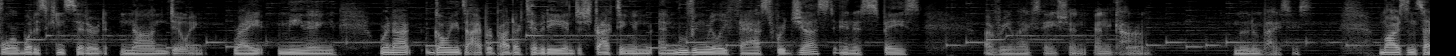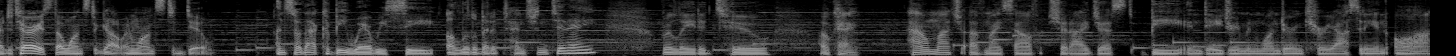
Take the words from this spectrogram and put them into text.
for what is considered non doing, right? Meaning we're not going into hyperproductivity and distracting and, and moving really fast. We're just in a space of relaxation and calm. Moon in Pisces. Mars in Sagittarius, though, wants to go and wants to do. And so that could be where we see a little bit of tension today related to okay, how much of myself should I just be in daydream and wonder and curiosity and awe?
